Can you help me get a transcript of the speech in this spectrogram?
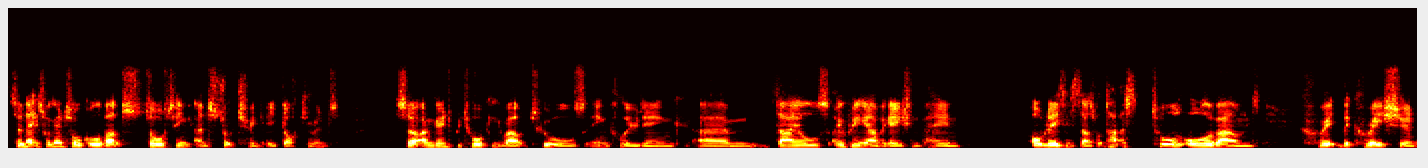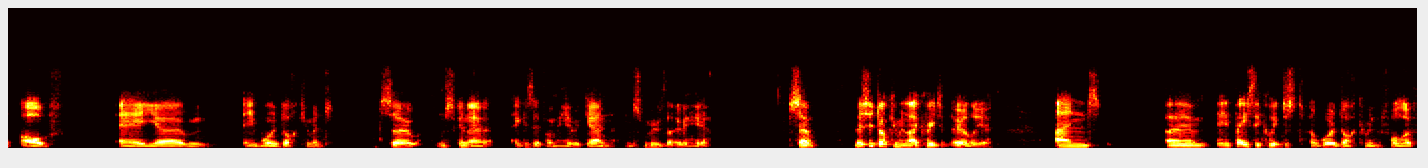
So next we're going to talk all about sorting and structuring a document. So I'm going to be talking about tools including um, dials, opening a navigation pane, updating styles, but that's tools all around create the creation of a um, a Word document. So I'm just going to exit from here again and just move that over here. So this is a document that I created earlier, and um, it's basically just a Word document full of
